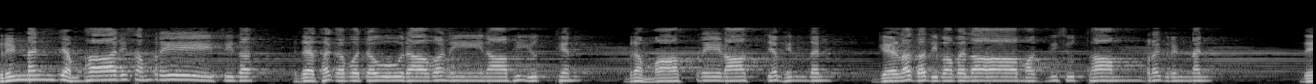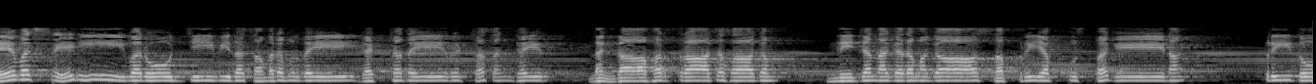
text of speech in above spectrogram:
गृह्णन् जम्भारि सम्प्रेषित रथकवचौ रावणेनाभियुध्यन् ब्रह्मास्त्रेणास्य भिन्दन् गळददिमबलामग्निशुद्धाम् प्रगृह्णन् देवश्रेणीवरोज्जीवितसमरमृदै रक्षतैरक्षसङ्घैर्लङ्गाभर्त्रा च सागम् निजनगरमगा सप्रियः पुष्पकेन प्रीतो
